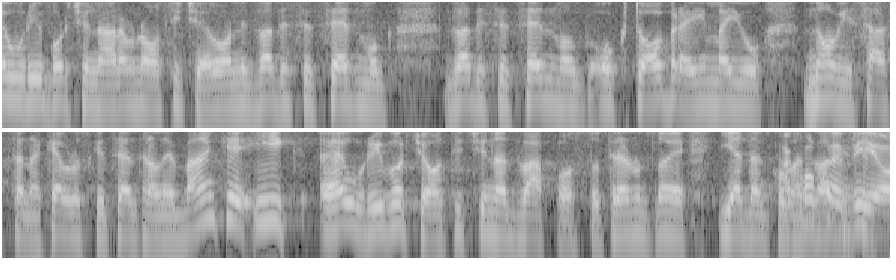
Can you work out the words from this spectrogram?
Euribor će naravno otići. Evo, oni 27. 27. oktobra imaju novi sastanak Evropske centralne banke i Euribor će otići na 2%. Trenutno je 1,25. A koliko je bio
